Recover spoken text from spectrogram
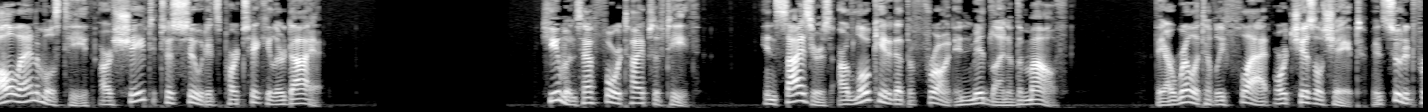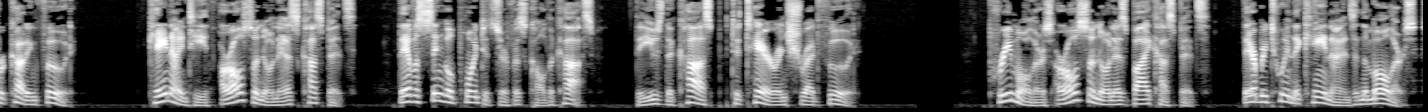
All animals' teeth are shaped to suit its particular diet. Humans have four types of teeth. Incisors are located at the front and midline of the mouth. They are relatively flat or chisel shaped and suited for cutting food. Canine teeth are also known as cuspids. They have a single pointed surface called a cusp. They use the cusp to tear and shred food. Premolars are also known as bicuspids. They are between the canines and the molars.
